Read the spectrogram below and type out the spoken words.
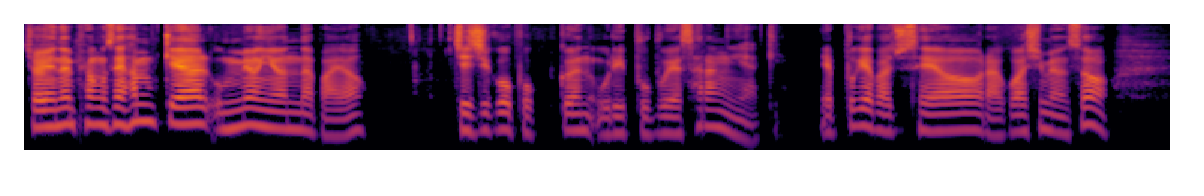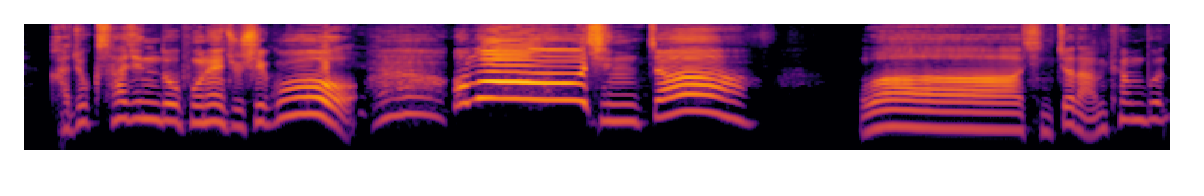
저희는 평생 함께할 운명이었나 봐요. 지지고 볶은 우리 부부의 사랑 이야기. 예쁘게 봐주세요. 라고 하시면서 가족 사진도 보내주시고 어머 진짜. 와 진짜 남편분.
